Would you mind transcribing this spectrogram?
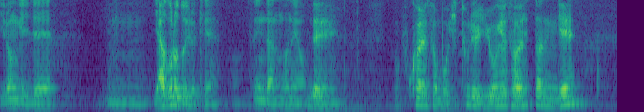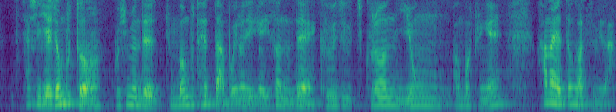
이런 게 이제 음, 약으로도 이렇게 쓰인다는 거네요. 네. 북한에서 뭐 히토리를 이용해서 했다는 게 사실 예전부터 90년대 중반부터 했다 뭐 이런 얘기가 있었는데 그 그런 이용 방법 중에 하나였던 것 같습니다.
